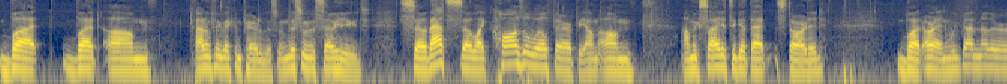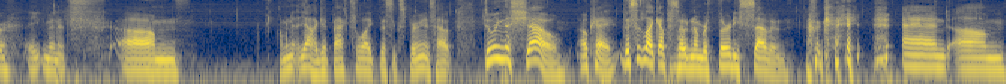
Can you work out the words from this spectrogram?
But, but um, I don't think they compare to this one. This one is so huge. So that's so like causal will therapy. I'm um, I'm excited to get that started. But all right, and we've got another eight minutes. Um, I'm gonna yeah, I'll get back to like this experience how doing this show. Okay, this is like episode number 37. Okay, and um,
